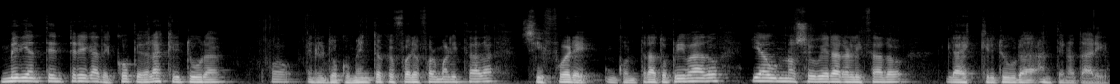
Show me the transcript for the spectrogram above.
mediante entrega de copia de la escritura en el documento que fuere formalizada si fuere un contrato privado y aún no se hubiera realizado la escritura ante notario.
